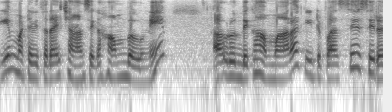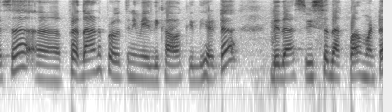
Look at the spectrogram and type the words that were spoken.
අයගෙන් මට විතරයි chance එක හම්බ වුණේ. අවුරුදු දෙක හමාරක් ඊට පස්සේ සිරස ප්‍රධාන ප්‍රවෘත්ති නිවේදිකාවක් විදිහට 2020 දක්වා මට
